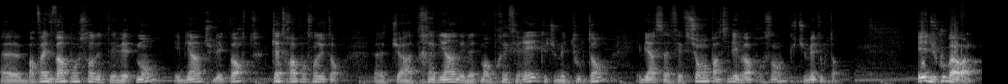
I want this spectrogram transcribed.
bah, en fait 20% de tes vêtements, eh bien, tu les portes 80% du temps. tu as très bien des vêtements préférés que tu mets tout le temps, eh bien ça fait sûrement partie des 20% que tu mets tout le temps. Et du coup, bah voilà.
